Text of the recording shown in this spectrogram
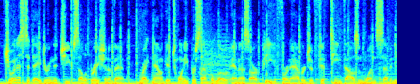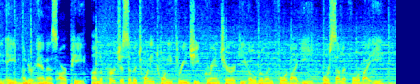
Join us today during the Jeep Celebration event. Right now, get 20% below MSRP for an average of 15178 under MSRP on the purchase of a 2023 Jeep Grand Cherokee Overland 4xE or Summit 4xE.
